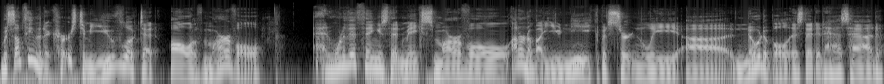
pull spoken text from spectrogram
But something that occurs to me, you've looked at all of Marvel. And one of the things that makes Marvel, I don't know about unique, but certainly uh, notable, is that it has had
